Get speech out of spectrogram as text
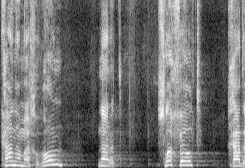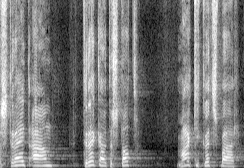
Ga nou maar gewoon naar het slagveld. Ga de strijd aan. Trek uit de stad. Maak je kwetsbaar.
